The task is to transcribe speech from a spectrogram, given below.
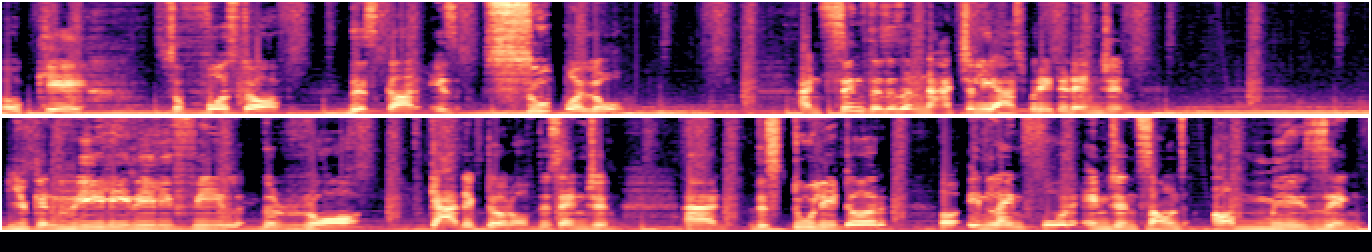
Okay, so first off, this car is super low. And since this is a naturally aspirated engine, you can really, really feel the raw character of this engine. And this 2 liter uh, inline 4 engine sounds amazing.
